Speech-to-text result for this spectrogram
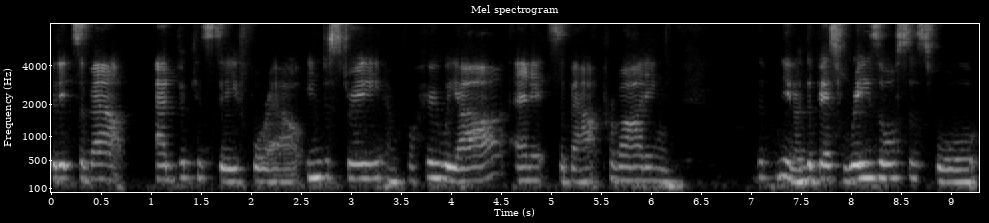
but it's about advocacy for our industry and for who we are, and it's about providing you know the best resources for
